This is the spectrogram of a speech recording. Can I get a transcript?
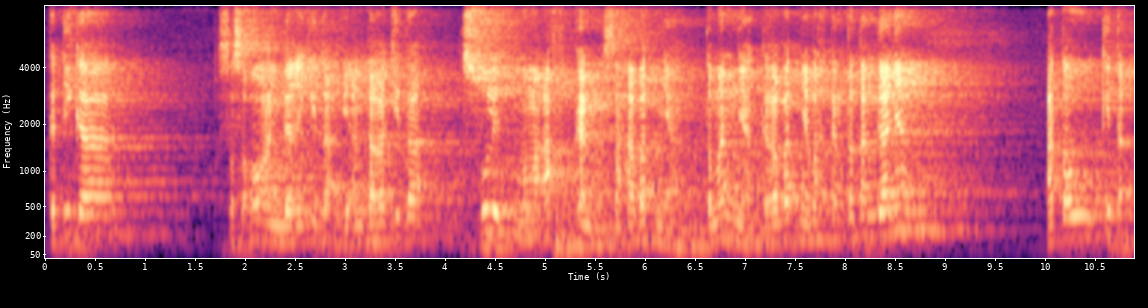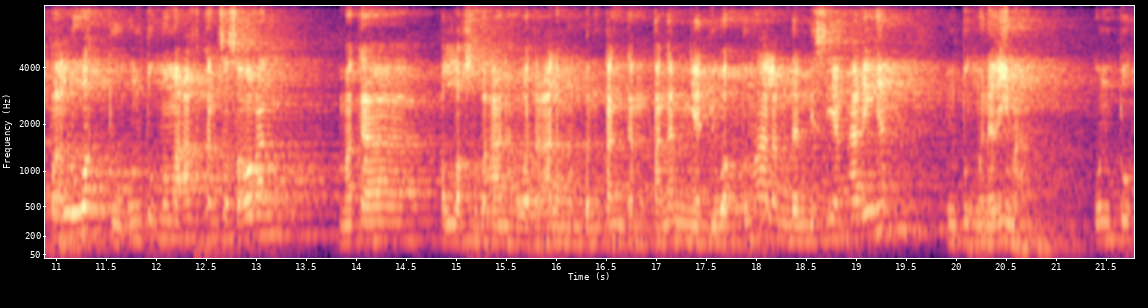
Ketika seseorang dari kita di antara kita sulit memaafkan sahabatnya, temannya, kerabatnya bahkan tetangganya atau kita perlu waktu untuk memaafkan seseorang, maka Allah Subhanahu wa taala membentangkan tangannya di waktu malam dan di siang harinya untuk menerima untuk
